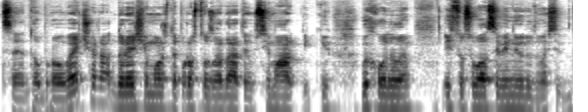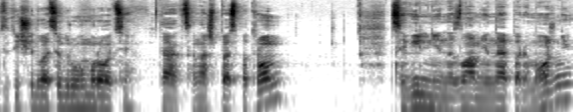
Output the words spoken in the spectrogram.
Це доброго вечора. До речі, можете просто згадати всі марки, які виходили і стосувалися війни у 2022 році. Так, це наш пес Патрон. Це вільні, незламні, непереможні.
